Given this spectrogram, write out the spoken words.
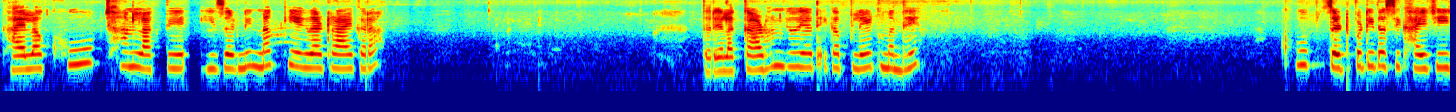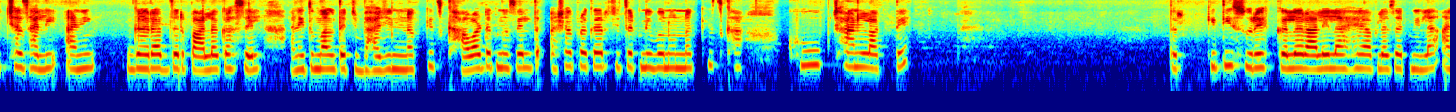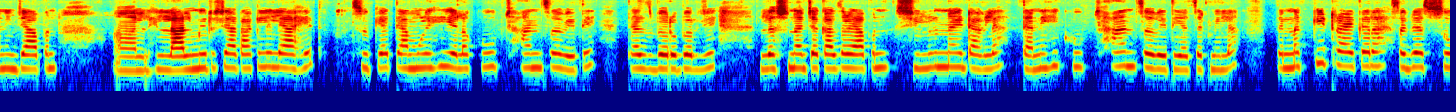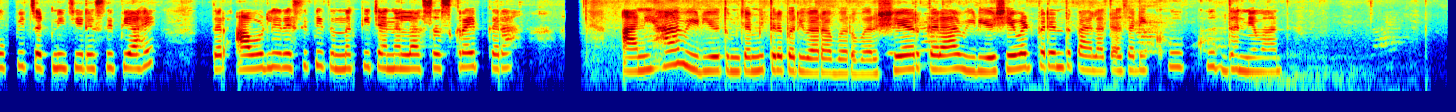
खायला खूप छान लागते ही चटणी. नक्की एकदा ट्राय करा. तर याला काढून घेऊयात एका प्लेटमध्ये खूप चटपटीत अशी खायची इच्छा झाली आणि घरात जर पालक असेल आणि तुम्हाला त्याची भाजी नक्कीच खा वाटत नसेल तर अशा प्रकारची चटणी बनवून नक्कीच खा. खूप छान लागते. तर किती सुरेख कलर आलेला आहे आपल्या चटणीला आणि ज्या आपण लाल मिरच्या टाकलेल्या आहेत सुक्या त्यामुळेही याला खूप छान चव येते. त्याचबरोबर जे लसणाच्या काजळ्या आपण शिलून नाही टाकल्या त्यानेही खूप छान चव येते या चटणीला. तर नक्की ट्राय करा सगळ्यात सोपी चटणीची रेसिपी आहे. तर आवडली रेसिपी तर नक्की चॅनलला सबस्क्राईब करा. आणि हा व्हिडिओ तुमच्या मित्रपरिवाराबरोबर शेअर करा. व्हिडिओ शेवटपर्यंत पाहिला त्यासाठी खूप खूप धन्यवाद.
